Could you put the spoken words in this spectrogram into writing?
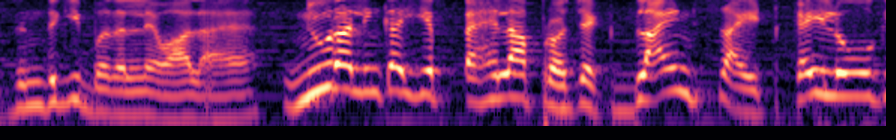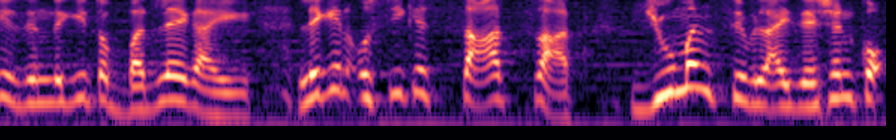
ज़िंदगी बदलने वाला है। न्यूरालिंक का ये पहला प्रोजेक्ट ब्लाइंड साइट कई लोगों की ज़िंदगी तो बदलेगा ही, लेकिन उसी के साथ साथ ह्यूमन सिविलाइजेशन को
